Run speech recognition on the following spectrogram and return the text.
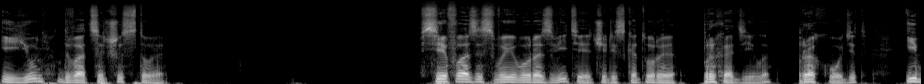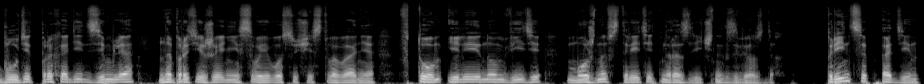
Июнь 26. Все фазы своего развития, через которые проходила, проходит и будет проходить Земля на протяжении своего существования в том или ином виде, можно встретить на различных звездах. Принцип один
